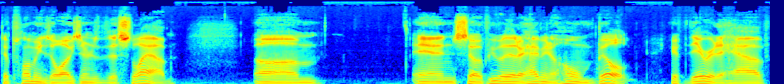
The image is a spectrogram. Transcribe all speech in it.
the plumbing's always under the slab. Um, and so people that are having a home built, if they were to have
